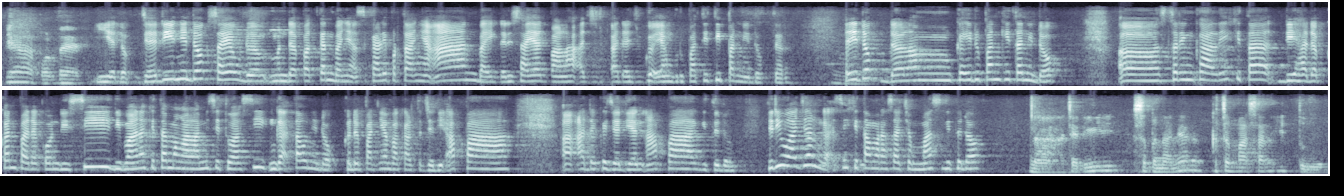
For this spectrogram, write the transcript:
Ya boleh. Iya dok, jadi ini dok saya udah mendapatkan banyak sekali pertanyaan, baik dari saya malah ada juga yang berupa titipan nih dokter. Hmm. Jadi dok, dalam kehidupan kita nih dok, uh, sering kali kita dihadapkan pada kondisi di mana kita mengalami situasi nggak tahu nih dok, ke depannya bakal terjadi apa, uh, ada kejadian apa gitu dok. Jadi wajar nggak sih kita merasa cemas gitu dok? Nah, jadi sebenarnya kecemasan itu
